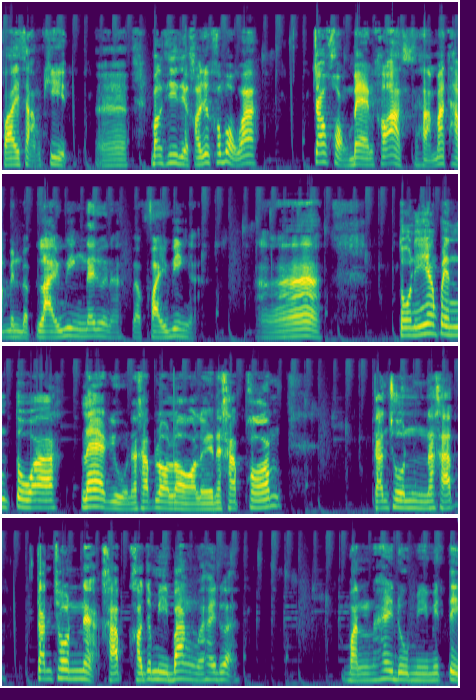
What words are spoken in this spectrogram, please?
ไฟสามขีดอ่าบางทีเดี๋ยวเขาจะเขาบอกว่าเจ้าของแบรนด์เขาอาจสามารถทำเป็นแบบไลวิ่งได้ด้วยนะ แบบไฟวิ่งอะอ่าตัวนี้ยังเป็นตัว แรกอยู่นะครับหล่อๆเลยนะครับ พร้อมกันชนนะครับ กันชนเนี่ยครับเขาจะมีบั้งมาให้ด้วย มันให้ดูมีมิติ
